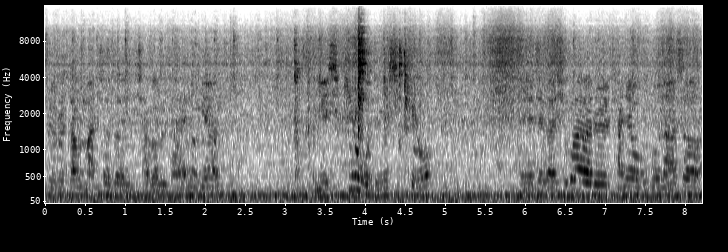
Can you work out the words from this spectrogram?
수를 딱 맞춰서 이 작업을 다 해놓으면 이게 10kg거든요, 10kg. 네, 제가 휴가를 다녀오고 나서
